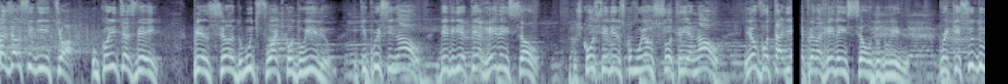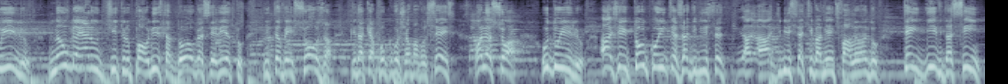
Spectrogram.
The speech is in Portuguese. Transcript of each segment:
Mas é o seguinte, ó. O Corinthians vem pensando muito forte com o Duílio e que, por sinal, deveria ter a reeleição. Os conselheiros, como eu sou trienal, eu votaria pela reeleição do Duílio. Porque se o Duílio não ganhar um título paulista, Douglas, Cereto e também Souza, que daqui a pouco eu vou chamar vocês, olha só, o Duílio ajeitou o Corinthians administra administrativamente falando, tem dívida sim.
